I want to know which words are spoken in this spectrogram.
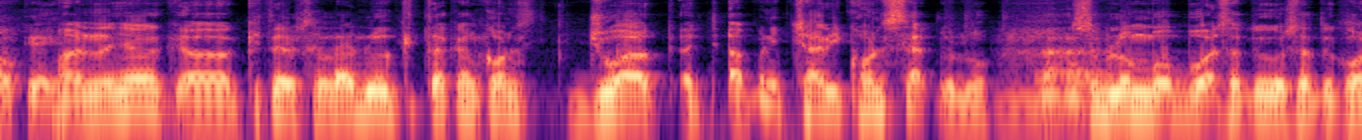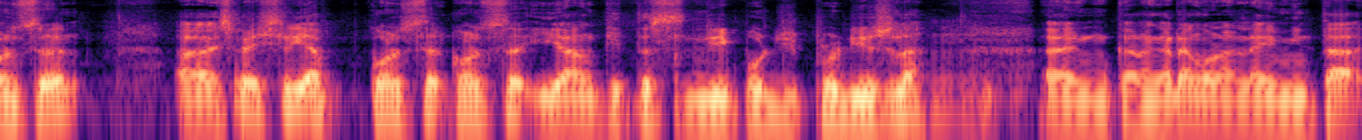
okey. Maknanya uh, kita selalu kita akan kons- jual uh, apa ni cari konsep dulu Ah, sebelum buat satu satu konsert. Uh, especially konsert-konsert yang kita sendiri produ- produce lah. And kadang-kadang orang lain minta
